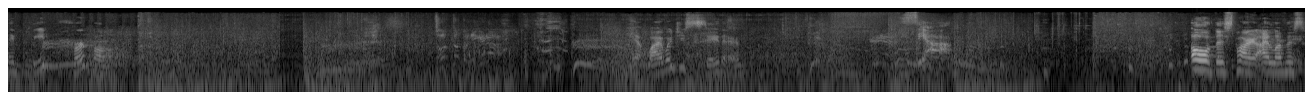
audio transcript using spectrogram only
they bleed purple. Why would you stay there? Yeah. Oh, this part. I love this.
